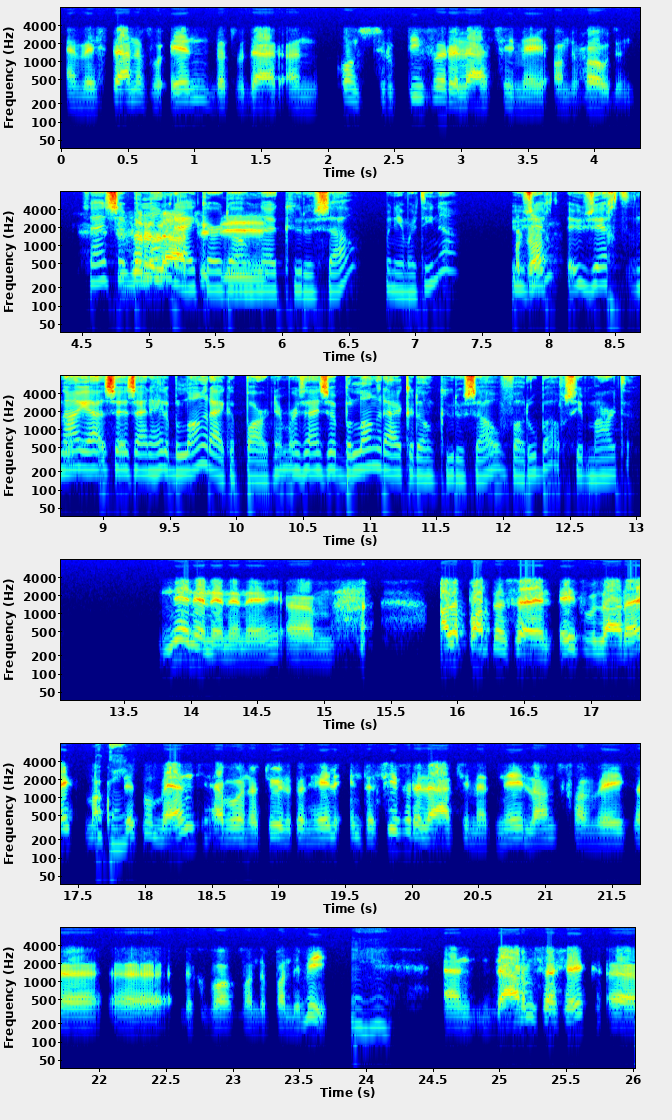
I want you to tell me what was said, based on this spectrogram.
En wij staan ervoor in dat we daar een constructieve relatie mee onderhouden. Zijn ze een belangrijker dan eh, Curaçao, meneer Martina? U zegt, u zegt, nou ja, ze zijn een hele belangrijke partner, maar zijn ze belangrijker dan Curaçao of Aruba of Sint Maarten? Nee, nee, nee, nee, nee. Ehm, alle partners zijn even belangrijk, maar op dit moment hebben we natuurlijk een hele intensieve relatie met Nederland vanwege eh, de gevolgen van de pandemie. Mhm. En daarom zeg ik, eh,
